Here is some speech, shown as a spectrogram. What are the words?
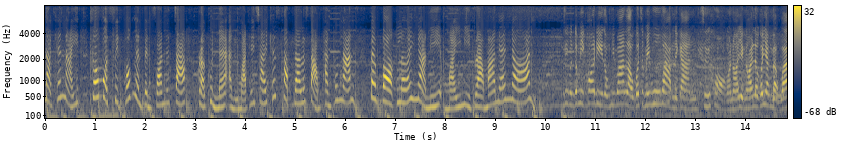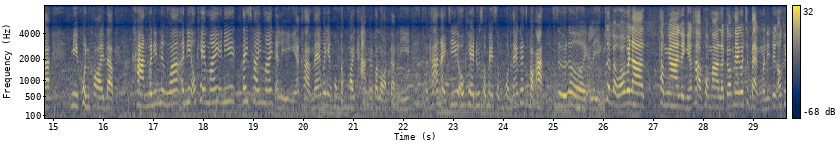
หนักแค่ไหน ก็หมดสิทธิ์พกเงินเป็นฟอนนะจ๊ะเพราะคุณแม่อนุมัติให้ใช้แค่สัปดาห์ละ3,000เท่านั้น แต่บอกเลยงานนี้ไม่มีดราม่าแน่นอน จริงๆมันก็มีข้อดีตรงที่ว่าเราก็จะไม่วู่วามในการซื้อของอะเนาะอย่างน้อยเราก็ยังแบบว่ามีคนคอยแบบ คานมานิดนึงว่าอันนี้โอเคไหมอันนี้ได้ใช้ไหมอะไรอย่างเงี้ยค่ะ แม่ก็ยังคงแบบคอยถามกันตลอดแบบนี้แต่ถ้าอันไหนที่โอเคดูสมเหตุสมผลแม่ก็จะบอกอะซื้อเลยอะไรอย่างเงี้ยจะแบบว่าเวลาทำงานอะไรเงี้ยค่ะพอมาแล้วก็แม่ก็จะแบ่งมานิดนึงโอเค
